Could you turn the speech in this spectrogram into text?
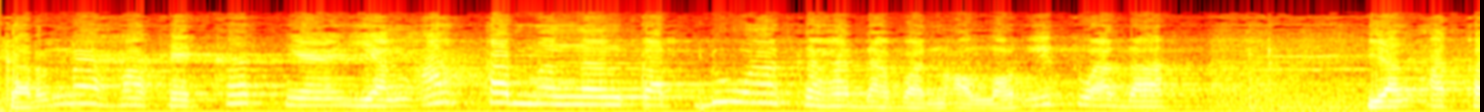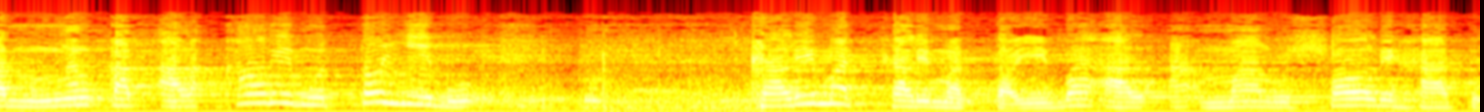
Karena hakikatnya yang akan mengangkat doa ke hadapan Allah itu ada yang akan mengangkat al-kalimut thayyibu kalimat-kalimat thayyibah al-a'malu sholihatu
